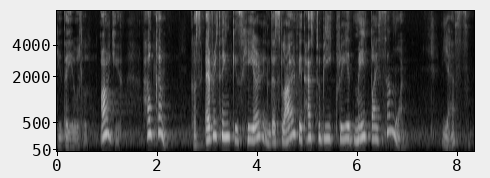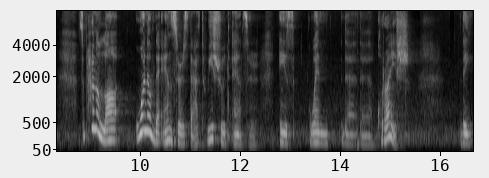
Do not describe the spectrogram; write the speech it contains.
they will argue how come? Because everything is here in this life, it has to be created, made by someone. Yes. Subhanallah, one of the answers that we should answer is when the, the Quraysh, they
